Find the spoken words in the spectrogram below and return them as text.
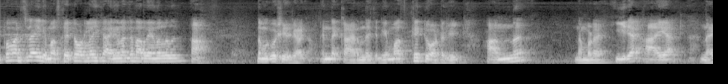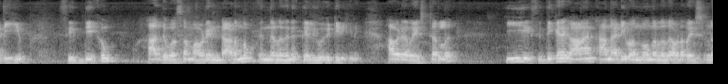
ഇപ്പോൾ മനസ്സിലായില്ലേ മസ്കറ്റ് ഹോട്ടലിൽ ഈ കാര്യങ്ങളൊക്കെ നടന്നതെന്നുള്ളത് ആ നമുക്ക് പക്ഷേ ഇതിലാക്കാം. എന്താ കാരണം എന്ന് വെച്ചിട്ടുണ്ടെങ്കിൽ മസ്കറ്റ് ഹോട്ടലിൽ അന്ന് നമ്മുടെ ഇര ആയ നടിയും സിദ്ദിഖും ആ ദിവസം അവിടെ ഉണ്ടായിരുന്നു എന്നുള്ളതിന് തെളിവ് കിട്ടിയിരിക്കുന്നു. അവരെ രജിസ്റ്ററിൽ ഈ സിദ്ദിഖിനെ കാണാൻ ആ നടി വന്നു എന്നുള്ളത് അവിടെ രജിസ്റ്ററിൽ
